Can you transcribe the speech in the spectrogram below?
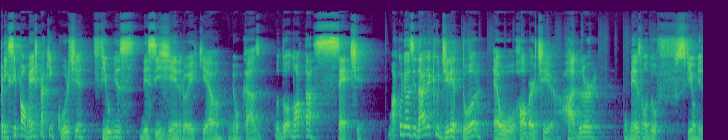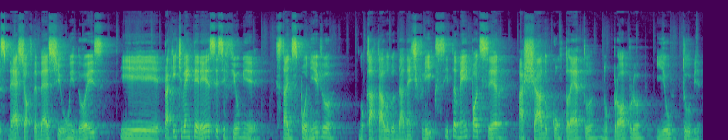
principalmente para quem curte filmes desse gênero aí, que é o meu caso. Eu dou nota 7. Uma curiosidade é que o diretor é o Robert Hadler, o mesmo dos filmes Best of the Best 1 e 2. E para quem tiver interesse, esse filme está disponível no catálogo da Netflix e também pode ser achado completo no próprio YouTube.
